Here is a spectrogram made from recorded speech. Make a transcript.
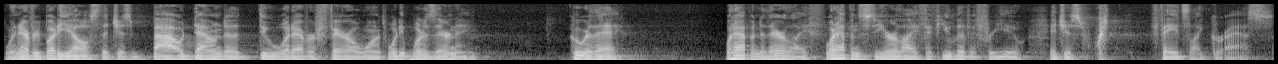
when everybody else that just bowed down to do whatever Pharaoh wants, what, what is their name? Who are they? What happened to their life? What happens to your life if you live it for you? It just whoosh, fades like grass.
